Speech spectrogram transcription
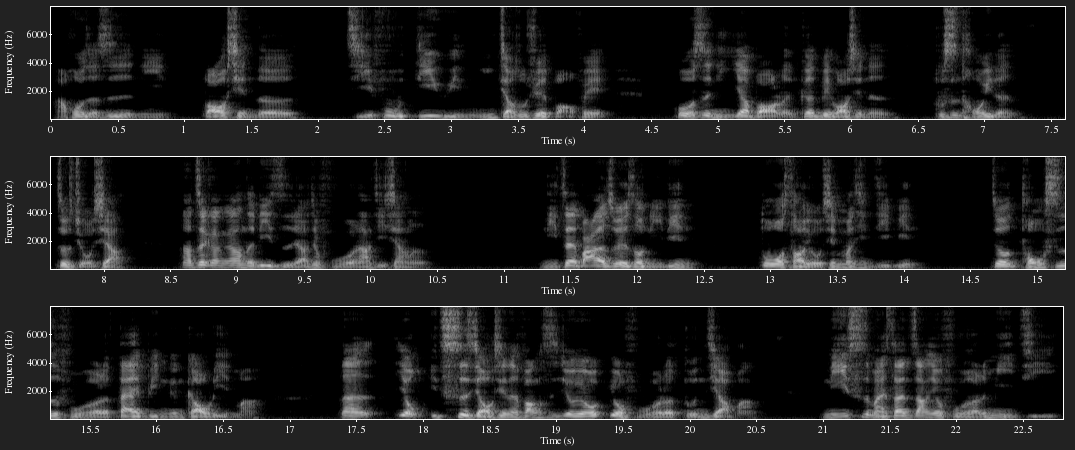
啊，或者是你保险的给付低于你缴出去的保费，或者是你要保人跟被保险人。不是同一人，这九项。那在刚刚的例子呀，就符合哪几项呢？你在八十岁的时候，你一定多少有些慢性疾病，就同时符合了带病跟高龄嘛。那用一次缴清的方式，就又又符合了趸缴嘛。你一次买三张，又符合了密集。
